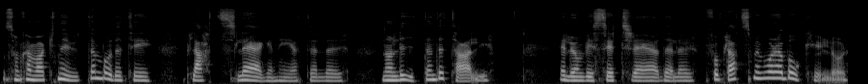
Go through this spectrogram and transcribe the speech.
och som kan vara knuten både till plats, lägenhet eller någon liten detalj. Eller om vi ser träd eller får plats med våra bokhyllor.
